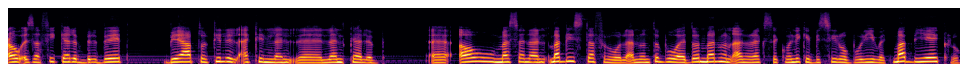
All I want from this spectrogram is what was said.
أو إذا في كلب بالبيت بيعطوا كل الأكل للكلب. آه، أو مثلا ما بيستفرغوا لأنه انتبهوا هدول ما لهم anorexic وليك بيصيروا bulimic ما بياكلوا.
